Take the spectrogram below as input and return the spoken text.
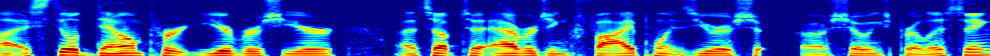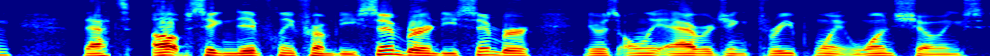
uh, is still down per year versus year. Uh, it's up to averaging 5.0 sh- uh, showings per listing. That's up significantly from December. In December, it was only averaging 3.1 showings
